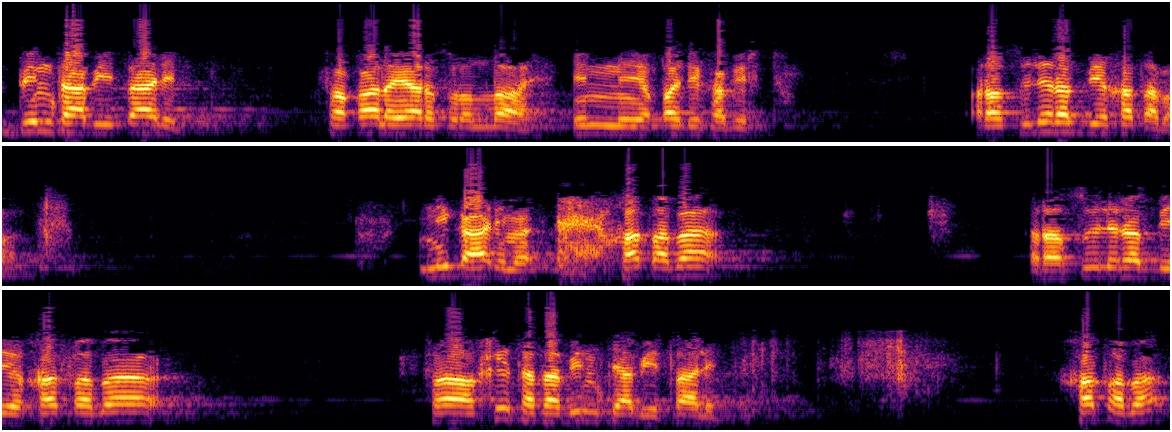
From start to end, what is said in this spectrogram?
بنت أبي طالب فقال يا رسول الله إني قد كبرت رسول ربي خطب. نكارم خطب. رسول ربي خطب. فخطب بنت أبي طالب. خطب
